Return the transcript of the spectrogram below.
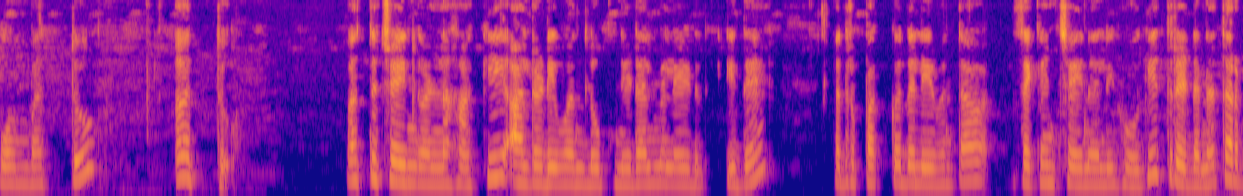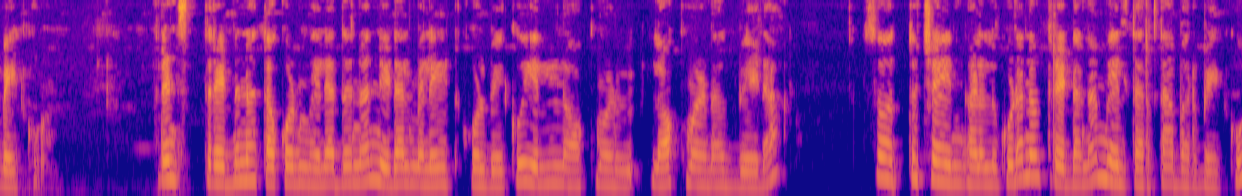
ಒಂಬತ್ತು, ಹತ್ತು. ಹತ್ತು ಚೈನ್ಗಳನ್ನ ಹಾಕಿ ಆಲ್ರೆಡಿ ಒಂದು ಲೂಪ್ ನೀಡಲ್ ಮೇಲೆ ಇದೆ. ಅದ್ರ ಪಕ್ಕದಲ್ಲಿ ಇರುವಂಥ ಸೆಕೆಂಡ್ ಚೈನಲ್ಲಿ ಹೋಗಿ ಥ್ರೆಡನ್ನು ತರಬೇಕು. ಫ್ರೆಂಡ್ಸ್ ಥ್ರೆಡನ್ನು ತಗೊಂಡ್ಮೇಲೆ ಅದನ್ನು ನಿಡಲ್ ಮೇಲೆ ಇಟ್ಕೊಳ್ಬೇಕು. ಎಲ್ಲಿ ಲಾಕ್ ಮಾಡಿ ಲಾಕ್ ಮಾಡೋದು ಬೇಡ. ಸೊ ಹತ್ತು ಚೈನ್ಗಳಲ್ಲೂ ಕೂಡ ನಾವು ಥ್ರೆಡನ್ನು ಮೇಲೆ ತರ್ತಾ ಬರಬೇಕು.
